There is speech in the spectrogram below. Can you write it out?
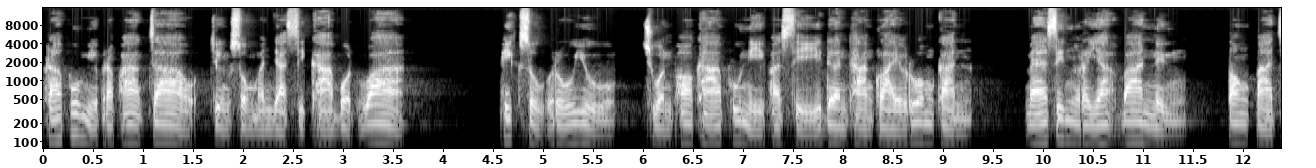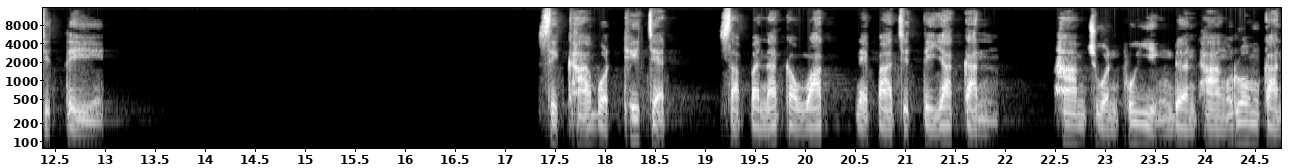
พระผู้มีพระภาคเจ้าจึงทรงบัญญัติสิกขาบทว่า ภิกษุรู้อยู่ ชวนพ่อค้าผู้หนีภาษีเดินทางไกลร่วมกัน แม้สิ้นระยะบ้านหนึ่ง ต้องปาจิตตี สิกขาบทที่เจ็ดสัปปนกวักในปาจิตติยกัน ห้ามชวนผู้หญิงเดินทางร่วมกัน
